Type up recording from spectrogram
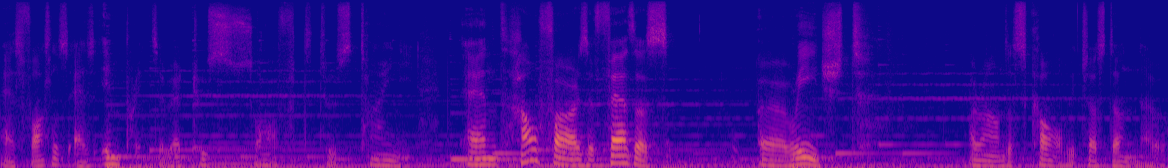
as fossils, as imprints. They were too soft, too tiny. And how far the feathers uh, reached around the skull, we just don't know.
